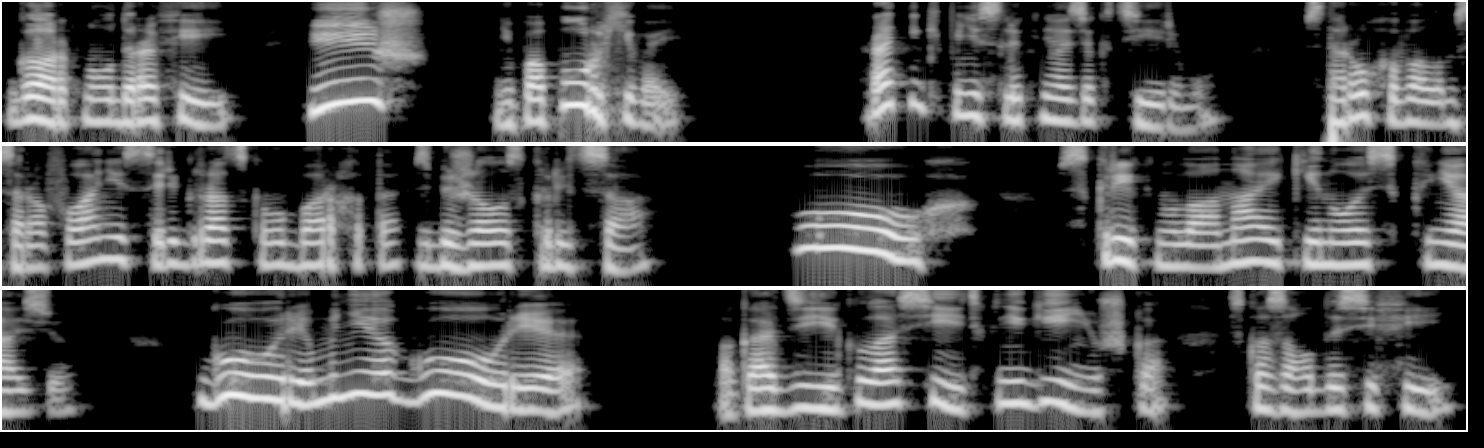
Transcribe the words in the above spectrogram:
гаркнул Дорофей. «Ишь, не попурхивай!» Ратники понесли князя к терему. Старуха в алом сарафане из цареградского бархата сбежала с крыльца. «Ох!» – вскрикнула она и кинулась к князю. «Горе, мне горе!» «Погоди гласить, княгинюшка!» – сказал Досифей.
